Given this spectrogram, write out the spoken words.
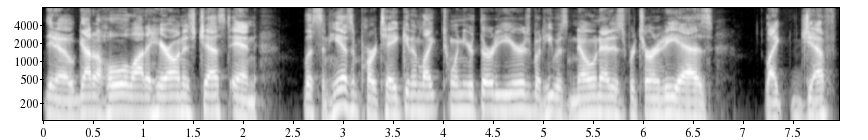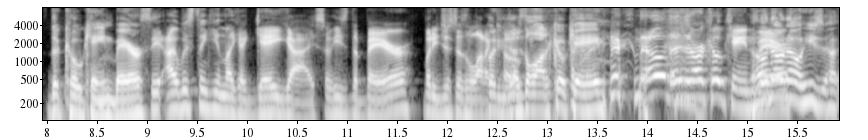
you know, got a whole lot of hair on his chest. And listen, he hasn't partaken in like 20 or 30 years, but he was known at his fraternity as like Jeff the Cocaine Bear. See, I was thinking like a gay guy, so he's the bear, but he just does a lot of But he does a lot of cocaine. no, there's our cocaine No, bear. no, no. He's uh,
